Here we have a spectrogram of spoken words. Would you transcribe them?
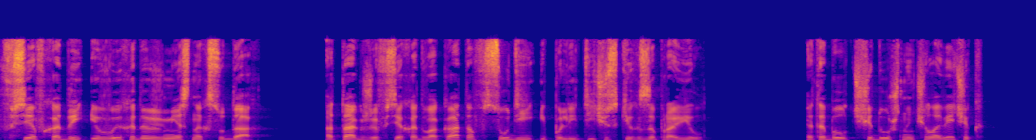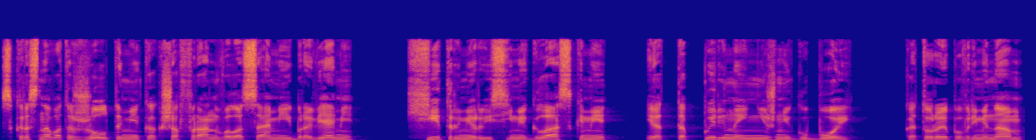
все входы и выходы в местных судах, а также всех адвокатов, судей и политических заправил. Это был тщедушный человечек с красновато-желтыми, как шафран, волосами и бровями, хитрыми рысьими глазками и оттопыренной нижней губой, которая по временам,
